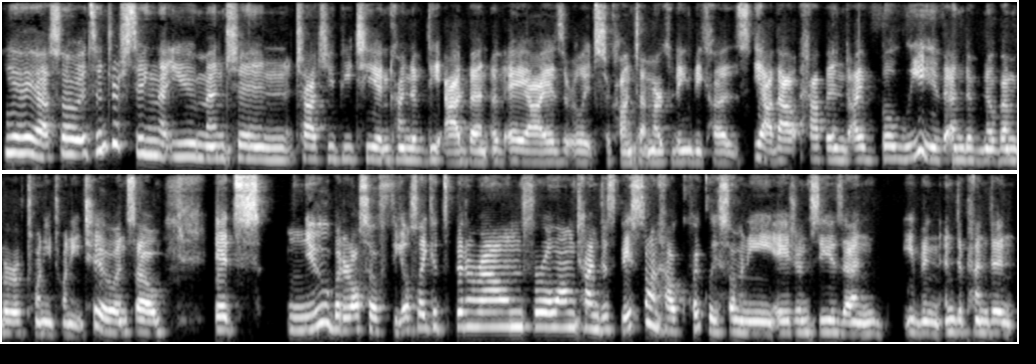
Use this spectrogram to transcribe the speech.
Yeah, yeah. So it's interesting that you mention ChatGPT and kind of the advent of AI as it relates to content marketing because, yeah, that happened, I believe, end of November of 2022. And so it's new, but it also feels like it's been around for a long time just based on how quickly so many agencies and even independent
